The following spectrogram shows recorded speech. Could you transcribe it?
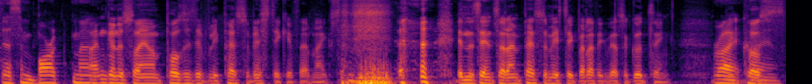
disembarkment. I'm going to say I'm positively pessimistic, if that makes sense. in the sense that I'm pessimistic, but I think that's a good thing. right. because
